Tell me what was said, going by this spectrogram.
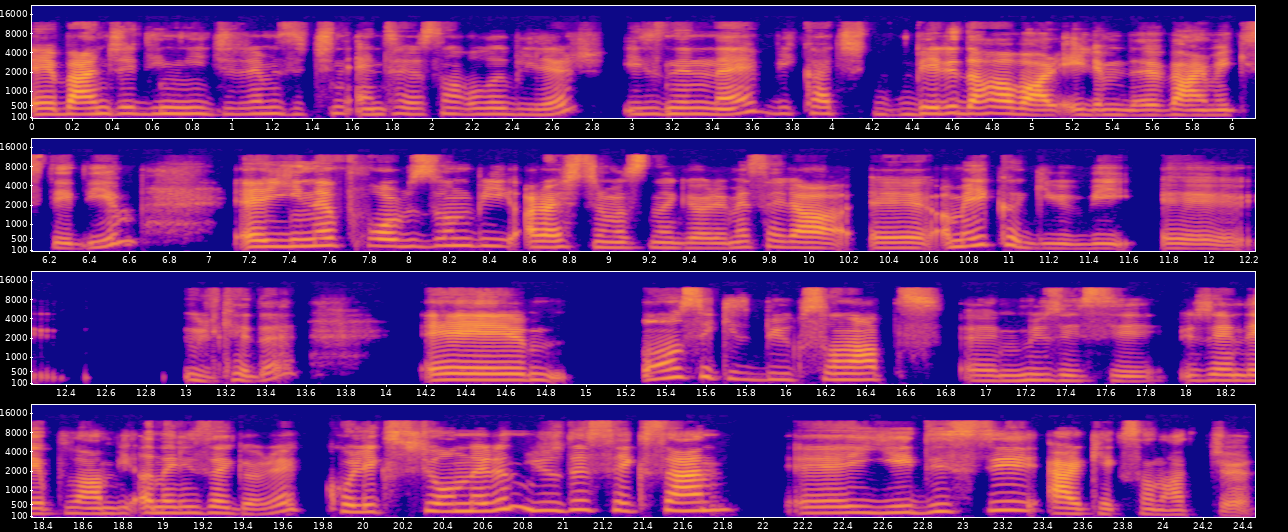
Ee, bence dinleyicilerimiz için enteresan olabilir. İzninle birkaç veri daha var elimde vermek istediğim. E, yine Forbes'un bir araştırmasına göre mesela e, Amerika gibi bir e, ülkede e, 18 büyük sanat e, müzesi üzerinde yapılan bir analize göre koleksiyonların yüzde 87'si erkek sanatçı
